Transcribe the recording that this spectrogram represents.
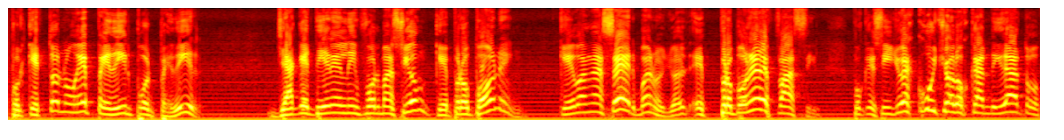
porque esto no es pedir por pedir. Ya que tienen la información, ¿qué proponen? ¿Qué van a hacer? Bueno, yo, eh, proponer es fácil, porque si yo escucho a los candidatos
